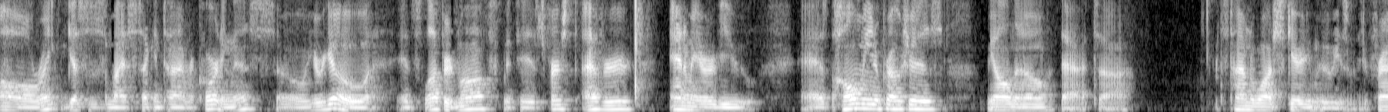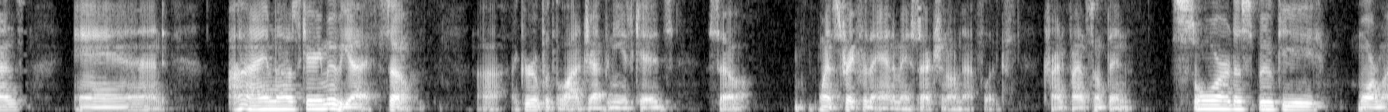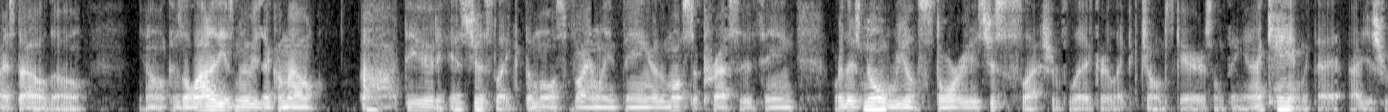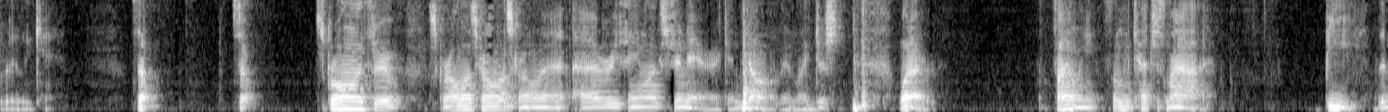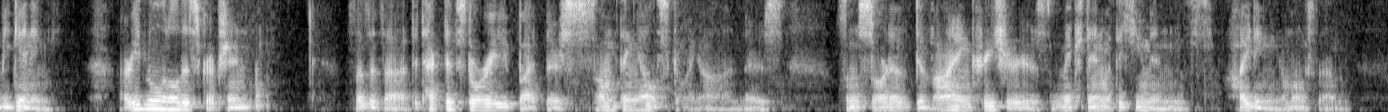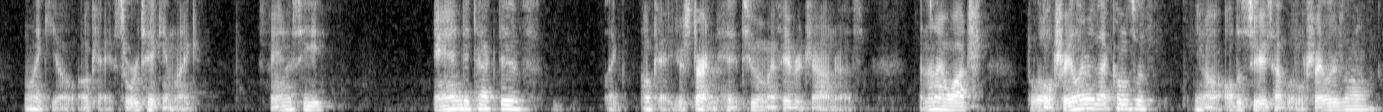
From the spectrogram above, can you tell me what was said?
Alright, guess this is my second time recording this, so here we go. It's Leopard Moth with his first ever anime review. As the Halloween approaches, we all know that uh, it's time to watch scary movies with your friends, and I'm not a scary movie guy, so uh, I grew up with a lot of Japanese kids, so went straight for the anime section on Netflix, trying to find something sort of spooky, more my style though you know, because a lot of these movies that come out, oh, dude, it's just like the most violent thing or the most oppressive thing where there's no real story. It's just a slasher flick or like a jump scare or something. And I can't with that. I just really can't. So, so scrolling through, scrolling, scrolling, scrolling, everything looks generic and dumb and like just whatever. Finally, something catches my eye. B, the beginning. I read the little description says it's a detective story, but there's something else going on. There's some sort of divine creatures mixed in with the humans, hiding amongst them. I'm like, yo, okay, so we're taking like fantasy and detective. Like, okay, you're starting to hit two of my favorite genres. And then I watch the little trailer that comes with, you know, all the series have little trailers on them.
